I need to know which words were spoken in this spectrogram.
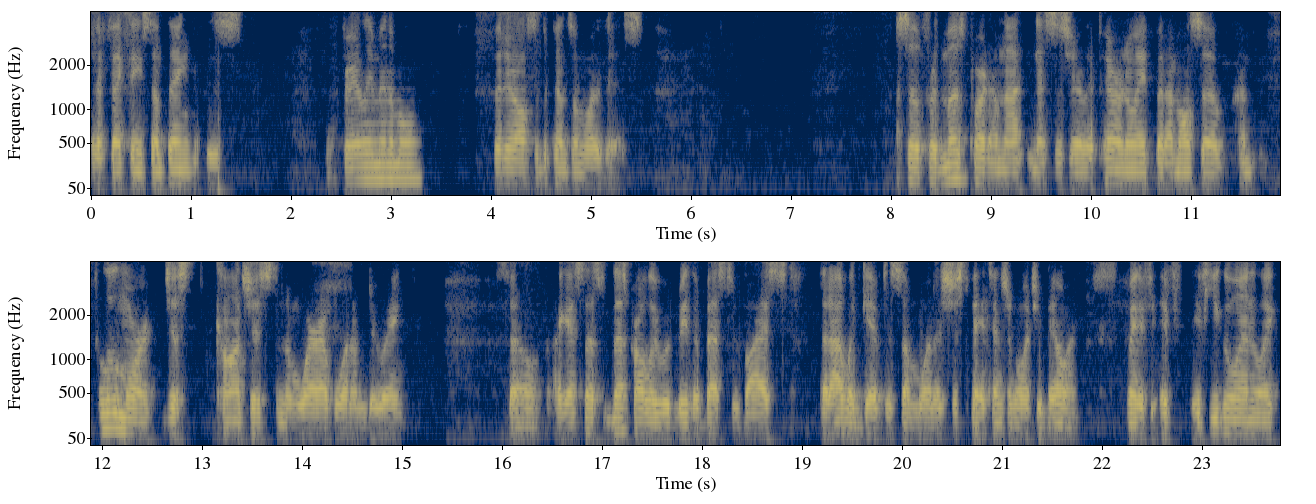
and affecting something is fairly minimal, but it also depends on what it is. So for the most part, I'm not necessarily paranoid, but I'm also I'm a little more just conscious and aware of what I'm doing. So I guess that's that's probably would be the best advice that I would give to someone is just pay attention to what you're doing. I mean, if if if you go in like,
